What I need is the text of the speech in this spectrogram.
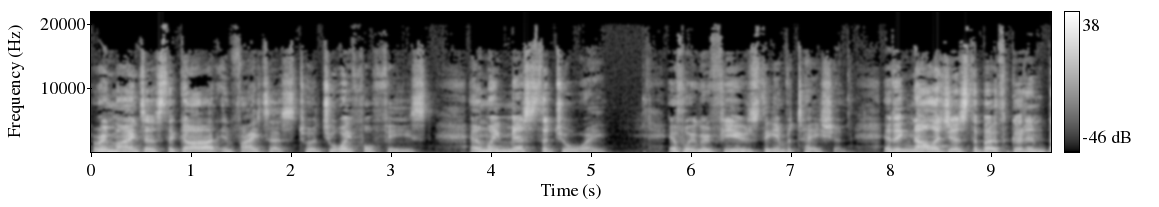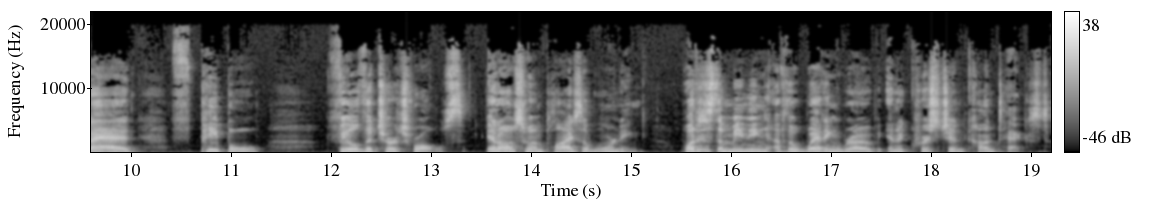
It reminds us that God invites us to a joyful feast, and we miss the joy if we refuse the invitation. It acknowledges that both good and bad people fill the church rolls. It also implies a warning. What is the meaning of the wedding robe in a Christian context?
